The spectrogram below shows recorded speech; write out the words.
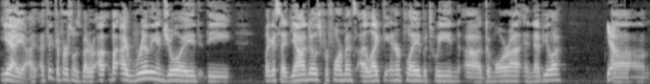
Yeah, yeah. I, I think the first one was better, uh, but I really enjoyed the, like I said, Yondu's performance. I like the interplay between uh, Gamora and Nebula. Yep. Um,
